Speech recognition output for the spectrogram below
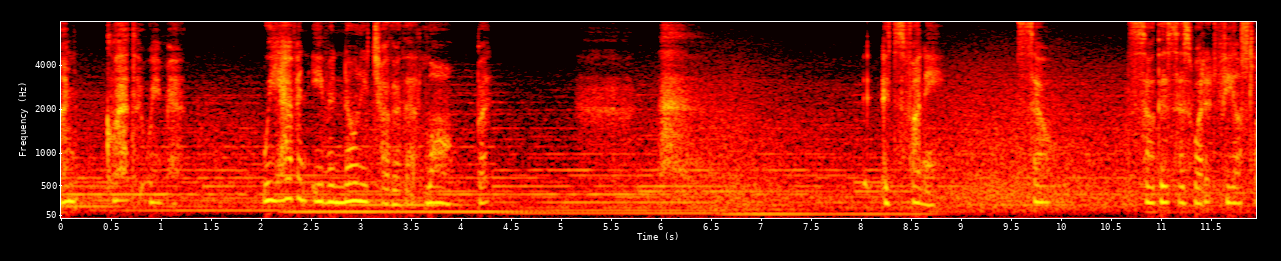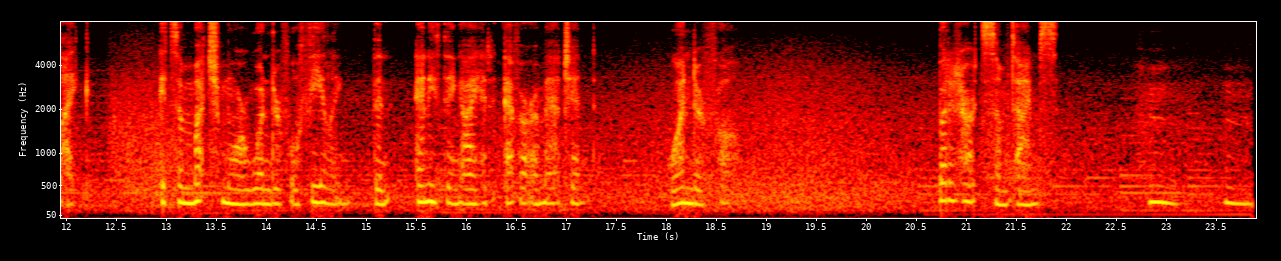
I'm glad that we met. We haven't even known each other that long, but... It's funny. So... So this is what it feels like. It's a much more wonderful feeling than anything I had ever imagined. Wonderful. But it hurts sometimes. Hmm. Hmm.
